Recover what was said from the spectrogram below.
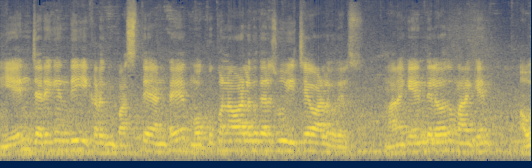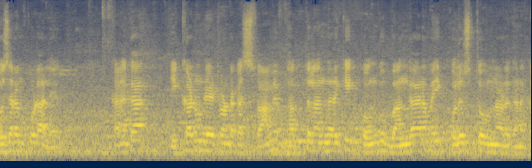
ఏం జరిగింది ఇక్కడికి వస్తే అంటే మొక్కుకున్న వాళ్ళకు తెలుసు ఇచ్చే వాళ్ళకు తెలుసు. మనకేం తెలియదు మనకేం అవసరం కూడా లేదు. కనుక ఇక్కడ ఉండేటువంటి స్వామి భక్తులందరికీ కొంగు బంగారమై కొలుస్తూ ఉన్నాడు కనుక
